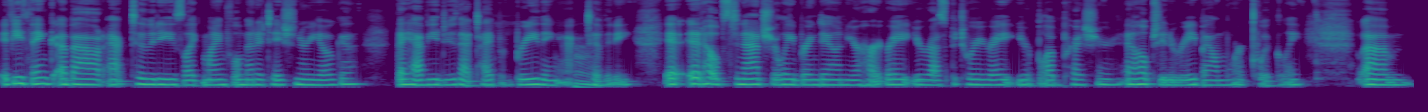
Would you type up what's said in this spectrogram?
If you think about activities like mindful meditation or yoga, they have you do that type of breathing activity. It, it helps to naturally bring down your heart rate, your respiratory rate, your blood pressure. It helps you to rebound more quickly. Um,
